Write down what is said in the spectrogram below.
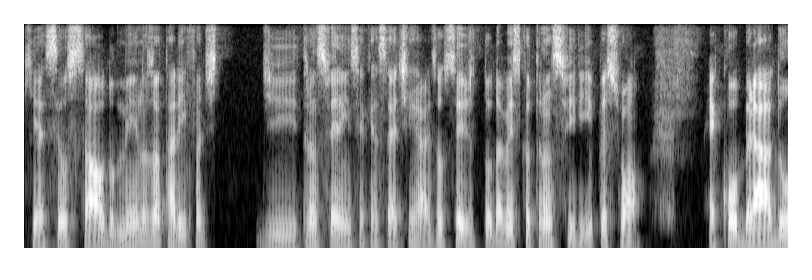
que é seu saldo menos a tarifa de, de transferência, que é R$ reais. Ou seja, toda vez que eu transferir, pessoal, é cobrado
